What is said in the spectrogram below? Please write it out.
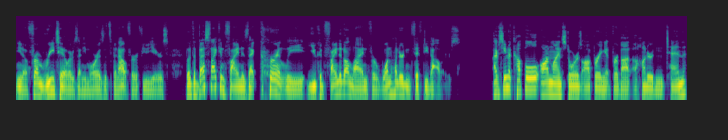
you know, from retailers anymore, as it's been out for a few years. But the best I can find is that currently you could find it online for one hundred and fifty dollars. I've seen a couple online stores offering it for about 110.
